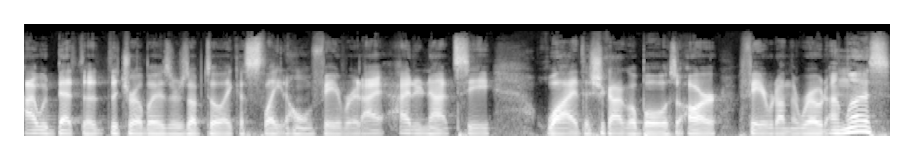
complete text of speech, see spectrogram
I would bet the the Trailblazers up to like a slight home favorite. I I do not see why the Chicago Bulls are favored on the road, unless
